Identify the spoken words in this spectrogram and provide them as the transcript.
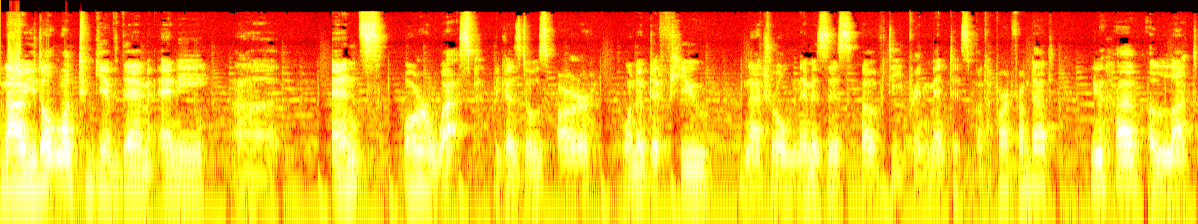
Now you don't want to give them any uh, ants or wasp because those are one of the few natural nemesis of the praying mantis. But apart from that, you have a lot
